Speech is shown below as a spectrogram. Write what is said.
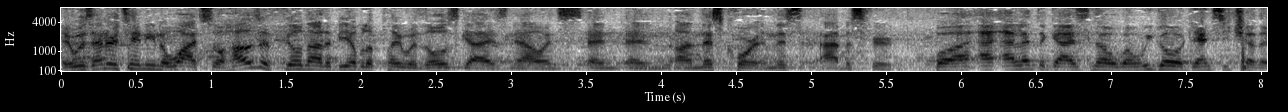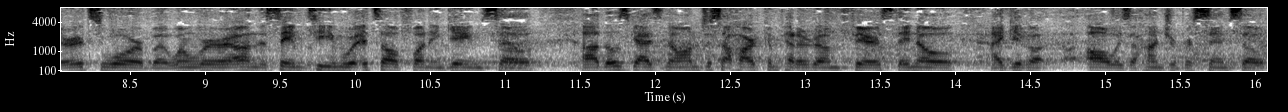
it was entertaining to watch. So how does it feel now to be able to play with those guys now and and, and on this court in this atmosphere? Well, I, I, let the guys know when we go against each other, it's war. But when we're on the same team, it's all fun and games. So uh, those guys know I'm just a hard competitor. I'm fierce. They know I give a, always 100%. So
